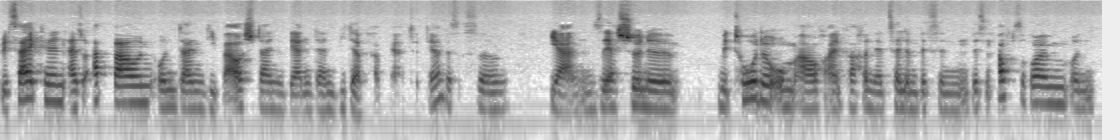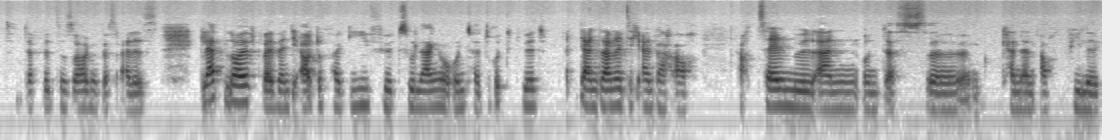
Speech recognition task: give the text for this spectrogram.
recyceln, also abbauen und dann die Bausteine werden dann wiederverwertet. Ja, das ist äh, ja eine sehr schöne Methode, um auch einfach in der Zelle ein bisschen, ein bisschen aufzuräumen und dafür zu sorgen, dass alles glatt läuft, weil wenn die Autophagie für zu lange unterdrückt wird, dann sammelt sich einfach auch, auch Zellmüll an und das äh, kann dann auch viele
